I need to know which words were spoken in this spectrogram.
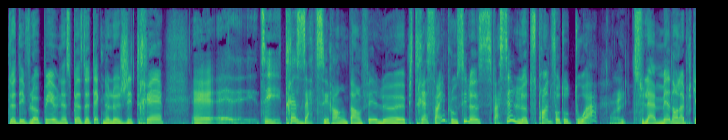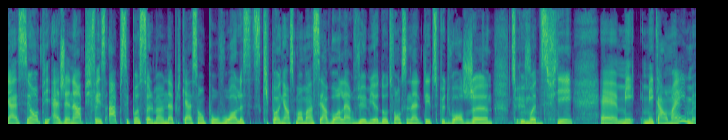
de développer une espèce de technologie très, très attirante en fait, là, euh, puis très simple aussi, là, c'est facile, là, tu prends une photo de toi, tu la mets dans l'application, puis gênant, puis FaceApp, c'est pas seulement une application pour voir, là, ce qui pogne en ce moment, c'est avoir l'air vieux, mais il y a d'autres fonctionnalités, tu peux te voir jeune, tu peux modifier, euh, mais, mais quand même,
